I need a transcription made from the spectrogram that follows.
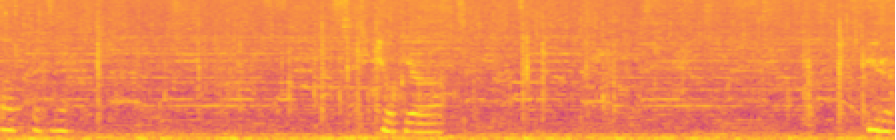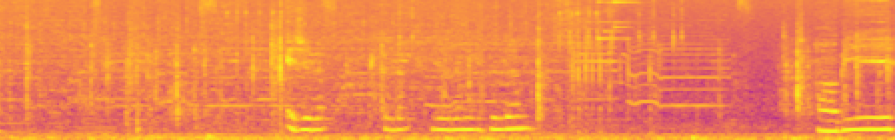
Hop hop hop. Yok ya. Yürü. Geçelim. Gidelim, gidelim, gidelim. Abi.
